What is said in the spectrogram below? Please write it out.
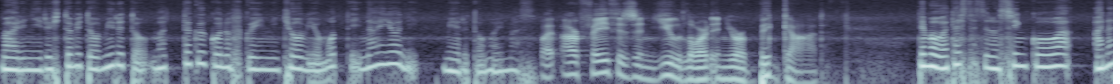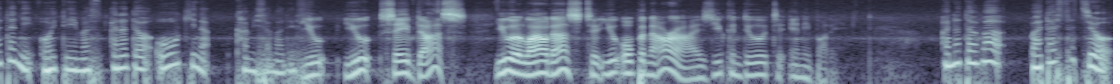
周りにいる人々を見ると全くこの福音に興味を持っていないように見えると思います。でも私たちの信仰はあなたに置いています。あなたは大きな神様です。You, you saved us. You allowed us to, you opened our eyes. You can do it to anybody. あなたは私たちを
